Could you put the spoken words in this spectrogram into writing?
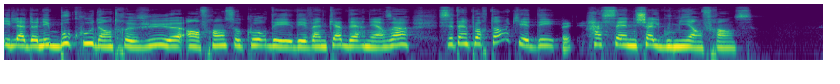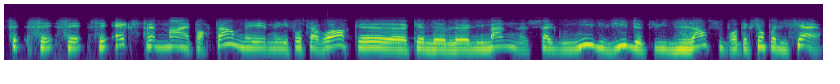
il a donné beaucoup d'entrevues euh, en France au cours des, des 24 dernières heures. C'est important qu'il y ait des Hassan Chalgoumi en France c'est extrêmement important, mais, mais il faut savoir que, que le, l'imam Chalgouni vit depuis dix ans sous protection policière.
